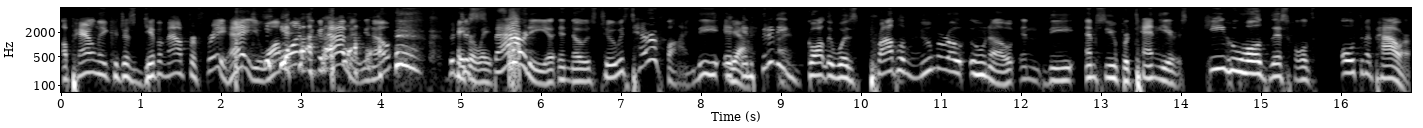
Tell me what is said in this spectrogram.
apparently could just give him out for free. Hey, you want one? You could have it, you know? The disparity in those two is terrifying. The Yeah. Infinity Gauntlet was problem numero uno in the MCU for 10 years. He who holds this holds ultimate power.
